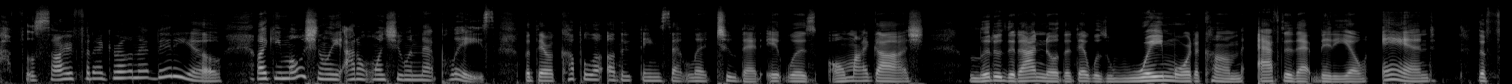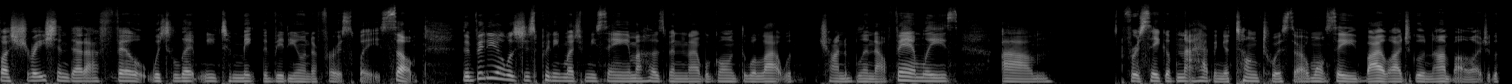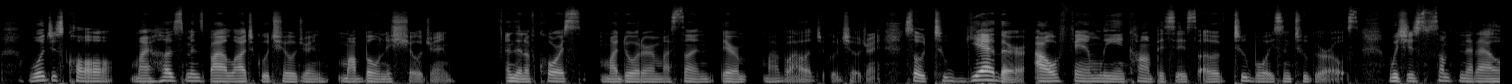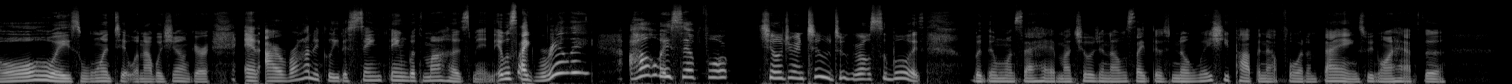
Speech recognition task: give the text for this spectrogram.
I feel sorry for that girl in that video. Like emotionally, I don't want you in that place. But there are a couple of other things that led to that. It was, oh my gosh, little did I know that there was way more to come after that video. And the frustration that I felt, which led me to make the video in the first place. So, the video was just pretty much me saying my husband and I were going through a lot with trying to blend out families. Um, for sake of not having a tongue twister, I won't say biological, non biological. We'll just call my husband's biological children my bonus children. And then, of course, my daughter and my son, they're my biological children. So together, our family encompasses of two boys and two girls, which is something that I always wanted when I was younger. And ironically, the same thing with my husband. It was like, really? I always said four children too, two girls, two boys. But then once I had my children, I was like, there's no way she popping out for them things. We're going to have to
